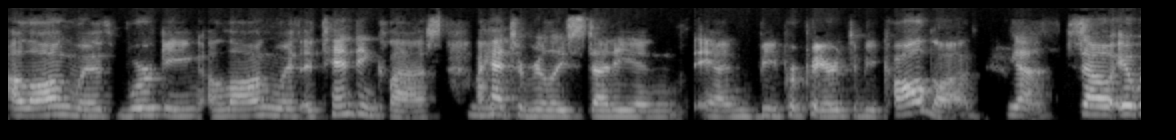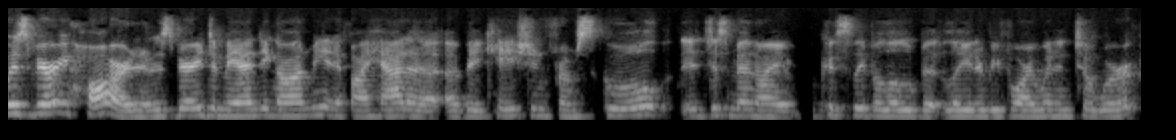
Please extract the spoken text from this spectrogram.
along with working, along with attending class, mm-hmm. I had to really study and and be prepared to be called on. Yeah. So it was very hard and it was very demanding on me. And if I had a, a vacation from school, it just meant I could sleep a little bit later before I went into work.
